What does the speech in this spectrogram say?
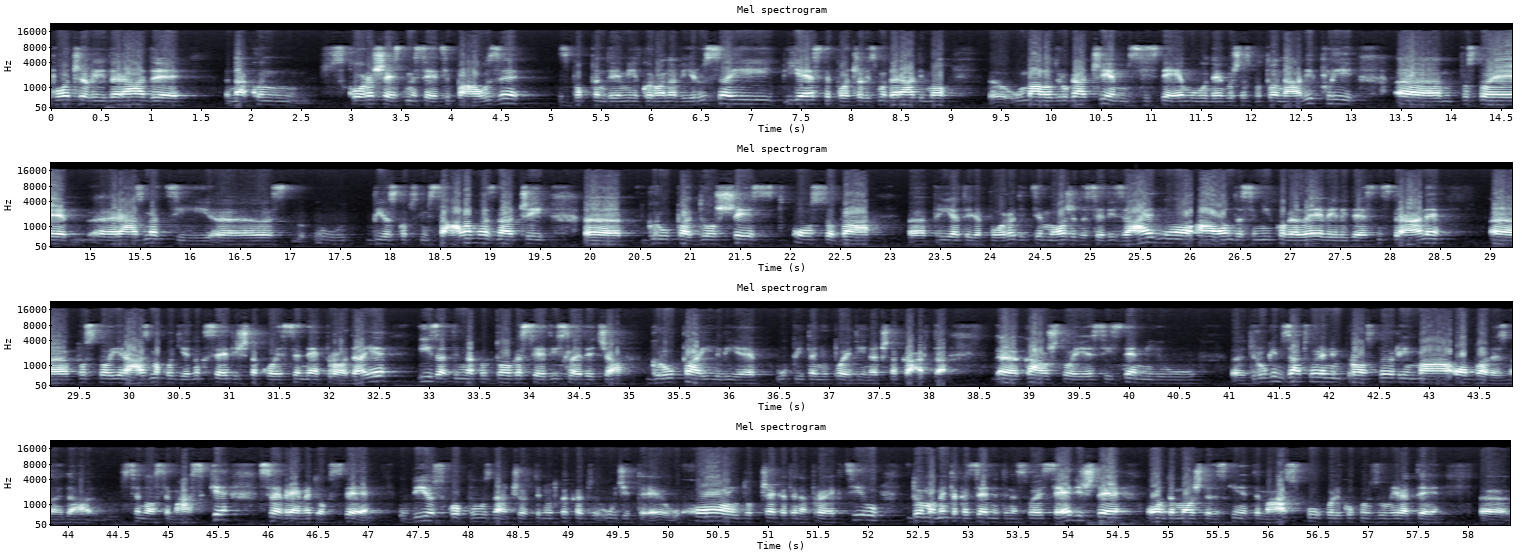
počeli da rade nakon skoro šest meseci pauze, zbog pandemije koronavirusa i jeste, počeli smo da radimo e, u malo drugačijem sistemu nego što smo to navikli. E, postoje e, razmaci u bioskopskim salama, znači grupa do šest osoba prijatelja porodice može da sedi zajedno, a onda sa njihove leve ili desne strane postoji razmak od jednog sedišta koje se ne prodaje i zatim nakon toga sedi sledeća grupa ili je u pitanju pojedinačna karta. E, kao što je sistem i u e, drugim zatvorenim prostorima, obavezno je da se nose maske sve vreme dok ste u bioskopu, znači od trenutka kad uđete u hol, dok čekate na projekciju, do momenta kad sednete na svoje sedište, onda možete da skinete masku ukoliko konzumirate e,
